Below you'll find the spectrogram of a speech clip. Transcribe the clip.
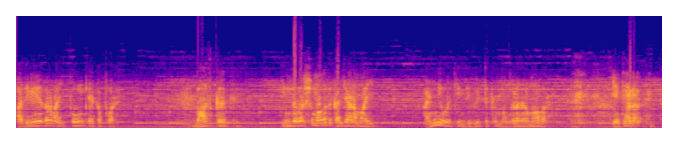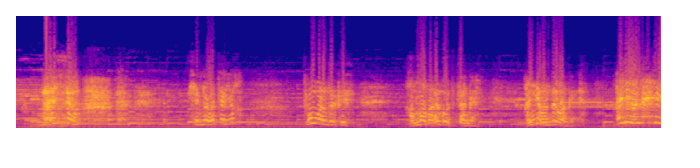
அதுவே தான் நான் இப்பவும் கேட்க போறேன். பாஸ்கருக்கு இந்த வருஷமாவது கல்யாணம் ஆகி அண்ணி ஒருத்தி இந்த வீட்டுக்கு மங்களகரமா வரும். என்னடா? என்ன தெரியும் பூ வந்திருக்கு அம்மா வரம் கொடுத்துட்டாங்க. அண்ணி வந்துருவாங்க. அண்ணி வந்தாச்சு.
